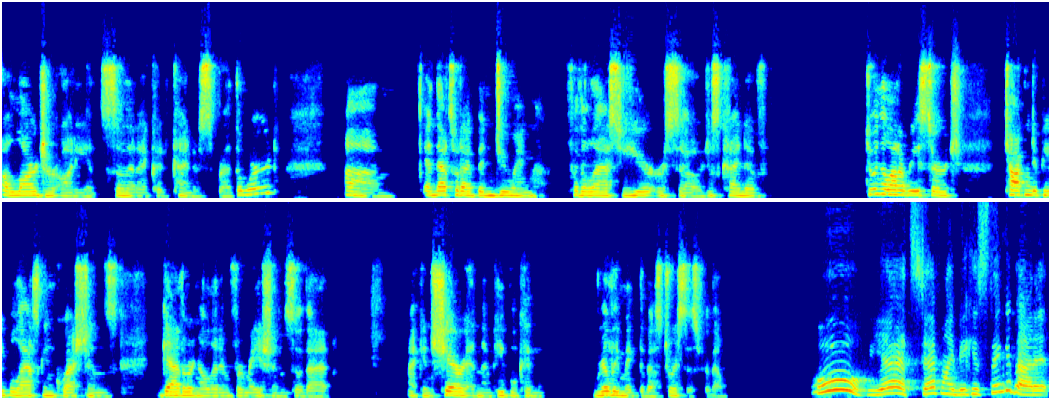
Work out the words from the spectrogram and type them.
a larger audience so that I could kind of spread the word. Um, and that's what I've been doing for the last year or so, just kind of doing a lot of research, talking to people, asking questions, gathering all that information so that I can share it and then people can really make the best choices for them. Oh, yeah, it's definitely because think about it.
